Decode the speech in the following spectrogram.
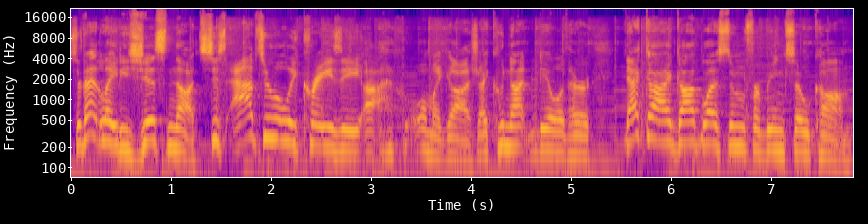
So that lady's just nuts, just absolutely crazy. Uh, oh my gosh, I could not deal with her. That guy, God bless him for being so calm.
